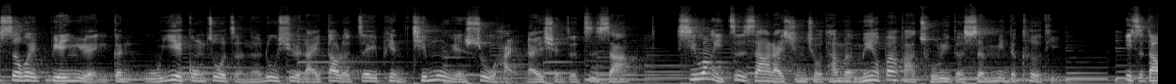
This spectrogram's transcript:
社会边缘跟无业工作者呢，陆续来到了这一片青木原树海来选择自杀，希望以自杀来寻求他们没有办法处理的生命的课题。一直到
